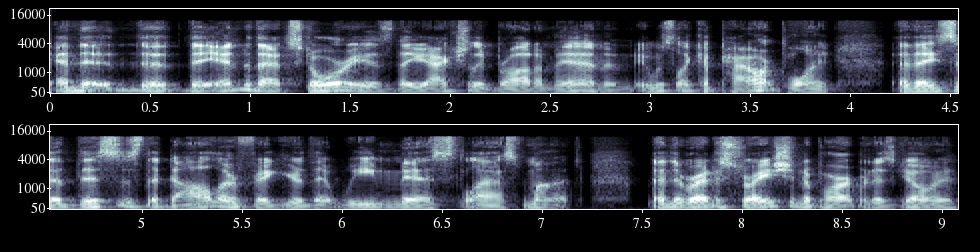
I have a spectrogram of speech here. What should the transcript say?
And the, the the end of that story is they actually brought him in, and it was like a PowerPoint, and they said, "This is the dollar figure that we missed last month." And the registration department is going,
